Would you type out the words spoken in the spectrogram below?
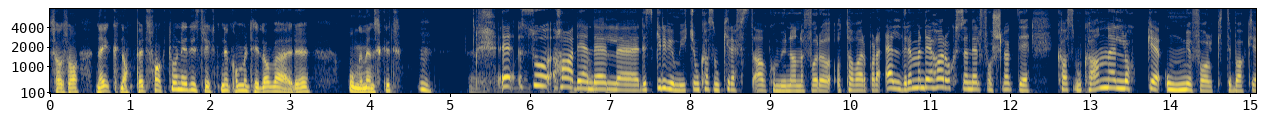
Så, så nei, knapphetsfaktoren i distriktene kommer til å være unge mennesker. Mm. Eh, så har Det en del, eh, det skriver jo mye om hva som kreves av kommunene for å, å, ta vare på de eldre, men det har også en del forslag til hva som kan lokke unge folk tilbake,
